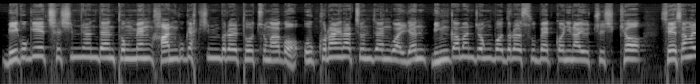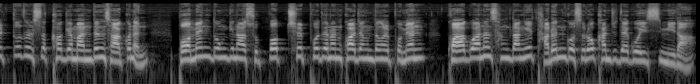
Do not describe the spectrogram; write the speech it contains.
미국이 70년 된 동맹 한국의 핵심부를 도청하고 우크라이나 전쟁 관련 민감한 정보들을 수백 건이나 유출시켜 세상을 떠들썩하게 만든 사건은 범행 동기나 수법, 체포되는 과정 등을 보면 과거와는 상당히 다른 것으로 간주되고 있습니다.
